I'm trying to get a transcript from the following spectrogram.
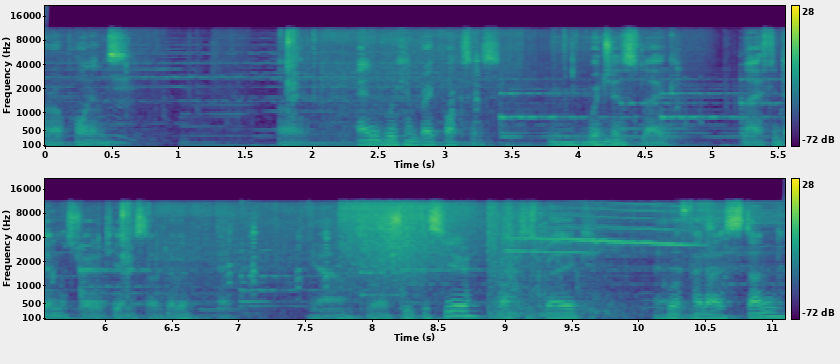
our opponents. So, and we can break boxes, which Mhm. is like nicely demonstrated here in the start level. yeah. So I shoot this here, boxes break, poor fella is stunned.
